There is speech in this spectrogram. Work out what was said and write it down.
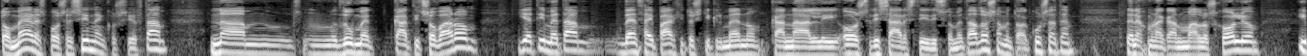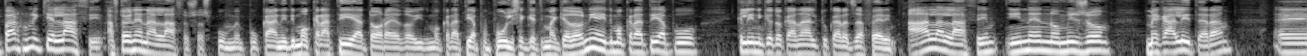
28 μέρες, πόσες είναι, 27, να μ, δούμε κάτι σοβαρό, γιατί μετά δεν θα υπάρχει το συγκεκριμένο κανάλι ως δυσάρεστη είδηση. Το μεταδώσαμε, το ακούσατε, δεν έχουμε να κάνουμε άλλο σχόλιο. Υπάρχουν και λάθη. Αυτό είναι ένα λάθος, ας πούμε, που κάνει η δημοκρατία τώρα εδώ, η δημοκρατία που πούλησε και τη Μακεδονία, η δημοκρατία που κλείνει και το κανάλι του Καρατζαφέρη. Άλλα λάθη είναι νομίζω μεγαλύτερα, ε,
